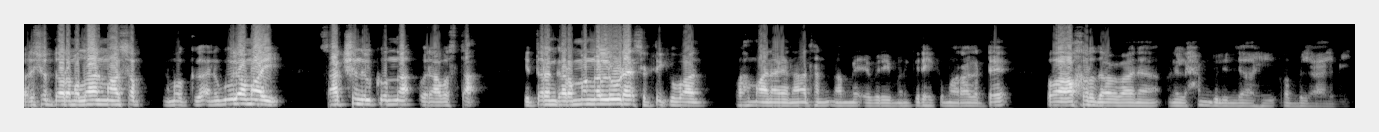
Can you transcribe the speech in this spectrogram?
പരിശുദ്ധ റമദാൻ മാസം നമുക്ക് അനുകൂലമായി സാക്ഷി നിൽക്കുന്ന ഒരവസ്ഥ. ഇത്തരം കർമ്മങ്ങളിലൂടെ സൃഷ്ടിക്കുവാൻ റഹ്മാനായ നാഥൻ നമ്മെ എവരെയും അനുഗ്രഹിക്കുമാറാകട്ടെ. വാഹൃദാന ആലമീൻ.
